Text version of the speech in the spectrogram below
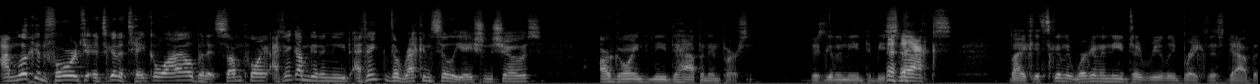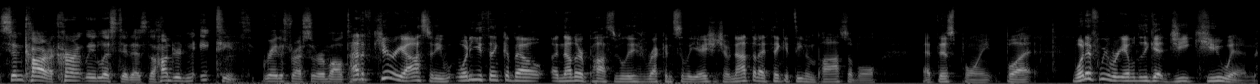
I'm looking forward to. It's gonna take a while, but at some point, I think I'm gonna need. I think the reconciliation shows are going to need to happen in person. There's gonna need to be snacks. Like it's gonna, we're gonna need to really break this down. But Sin Cara currently listed as the 118th greatest wrestler of all time. Out of curiosity, what do you think about another possibility of reconciliation show? Not that I think it's even possible at this point, but what if we were able to get GQ in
